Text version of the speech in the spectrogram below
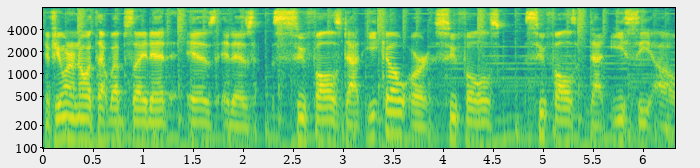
If you want to know what that website it is, it is siouxfalls.eco or siouxfalls, siouxfalls.eco.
